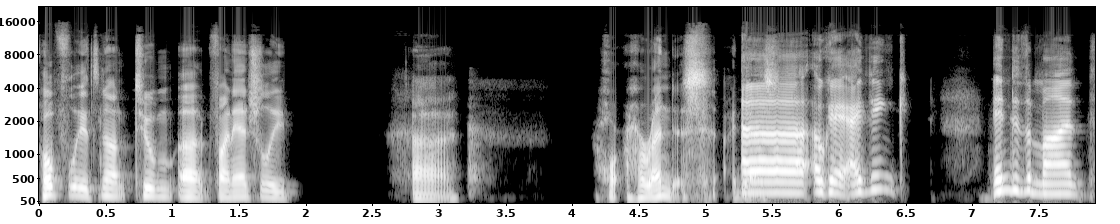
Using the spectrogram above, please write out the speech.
Hopefully, it's not too uh, financially uh, hor- horrendous. I guess. Uh, okay. I think end of the month.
